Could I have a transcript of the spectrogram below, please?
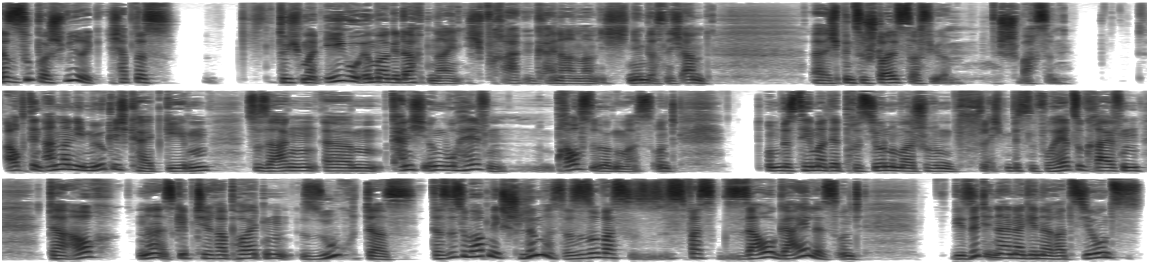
Das ist super schwierig. Ich habe das durch mein Ego immer gedacht, nein, ich frage keine anderen, ich nehme das nicht an. Äh, ich bin zu stolz dafür. Schwachsinn. Auch den anderen die Möglichkeit geben, zu sagen, ähm, kann ich irgendwo helfen? Brauchst du irgendwas? Und um das Thema Depression nochmal schon vielleicht ein bisschen vorherzugreifen, da auch Ne, es gibt Therapeuten, sucht das. Das ist überhaupt nichts Schlimmes. Das ist sowas, das ist was saugeiles. Und wir sind in einer Generations-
